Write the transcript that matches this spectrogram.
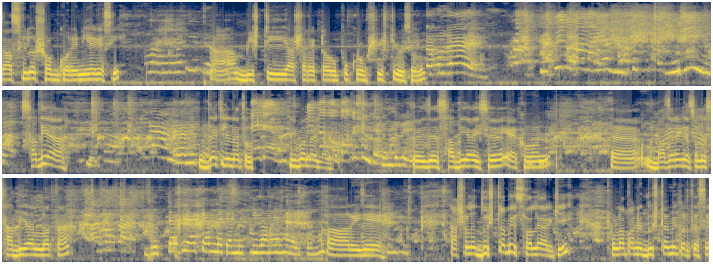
যা ছিল সব ঘরে নিয়ে গেছি। বৃষ্টি আসার একটা উপক্রম সৃষ্টি হয়েছিল। সাদিয়া দেখলি না তো? কি বানাইলাম? এই যে সাদিয়া আইছে এখন বাজারে গেছিল সাদিয়া লতা। ভুট্টা দিয়া কেমনে কেমনে কি বানাই হারাইছো আর এই যে আসলে দুষ্টামির ছলে আর কি। পোলাপানে দুষ্টামি করতেছে।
